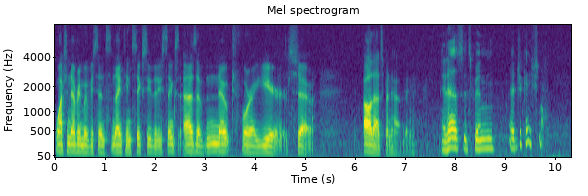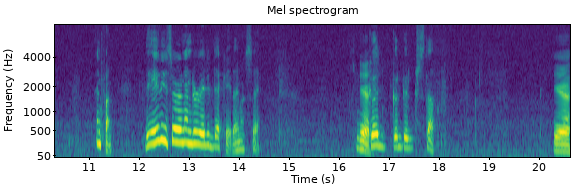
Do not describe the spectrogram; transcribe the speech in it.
watching every movie since 1960 that he thinks as of note for a year. So all that's been happening. It has. It's been educational and fun. The 80s are an underrated decade, I must say. Yeah. Good, good, good stuff. Yeah.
